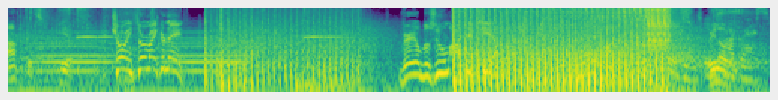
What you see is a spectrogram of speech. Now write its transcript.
Optics here. Throwing thermite grenade. Variable zoom optics here. Reloading. progress.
